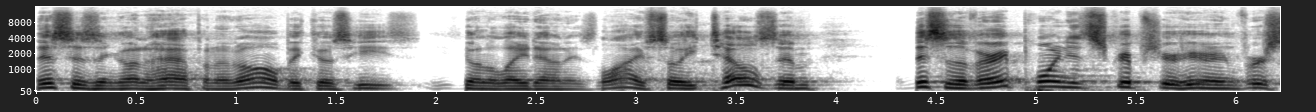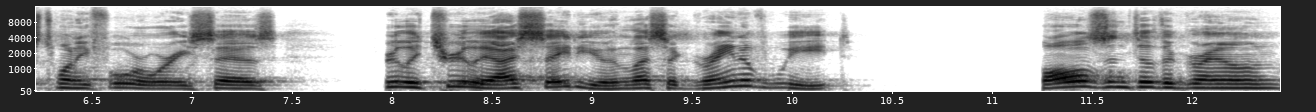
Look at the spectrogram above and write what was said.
This isn't going to happen at all because he's, he's going to lay down his life. So he tells them, this is a very pointed scripture here in verse 24 where he says, Truly, truly, I say to you, unless a grain of wheat falls into the ground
